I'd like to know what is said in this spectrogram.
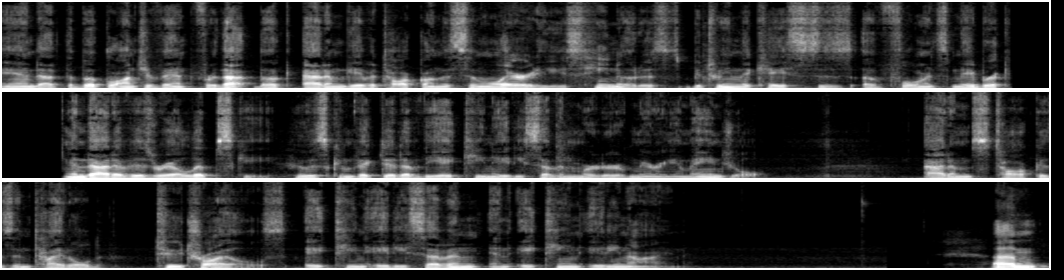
and at the book launch event for that book, Adam gave a talk on the similarities he noticed between the cases of Florence Maybrick and that of Israel Lipski, who was convicted of the 1887 murder of Miriam Angel. Adam's talk is entitled Two Trials, 1887 and 1889. Um,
